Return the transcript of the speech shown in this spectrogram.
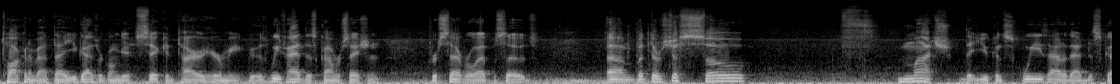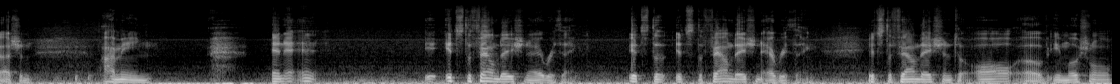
talking about that. You guys are going to get sick and tired of hearing me because we've had this conversation for several episodes. Um, but there's just so much that you can squeeze out of that discussion. I mean, and, and it's the foundation of everything. It's the it's the foundation of everything. It's the foundation to all of emotional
